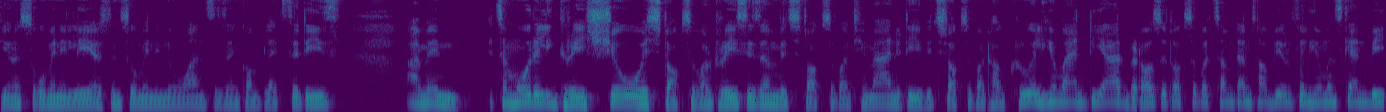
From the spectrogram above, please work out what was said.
you know so many layers and so many nuances and complexities. I mean, it's a morally grey show which talks about racism, which talks about humanity, which talks about how cruel humanity are, but also talks about sometimes how beautiful humans can be.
